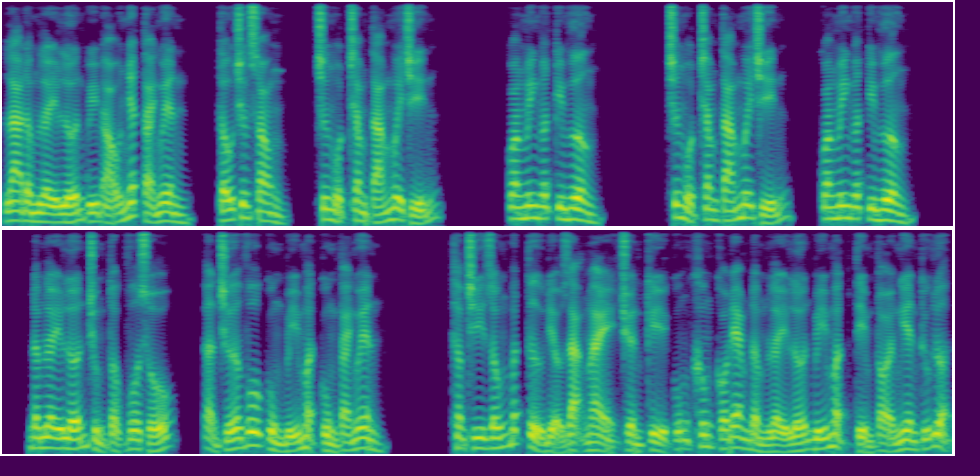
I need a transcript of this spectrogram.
là đầm lầy lớn quý báu nhất tài nguyên, tấu chương song chương một trăm tám mươi chín. Quang minh ngất kim hương. Chương một trăm tám mươi chín, quang minh ngất kim hương. Đầm lầy lớn chủng tộc vô số, ẩn chứa vô cùng bí mật cùng tài nguyên. Thậm chí giống bất tử điệu dạng này, truyền kỳ cũng không có đem đầm lầy lớn bí mật tìm tòi nghiên cứu luận,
